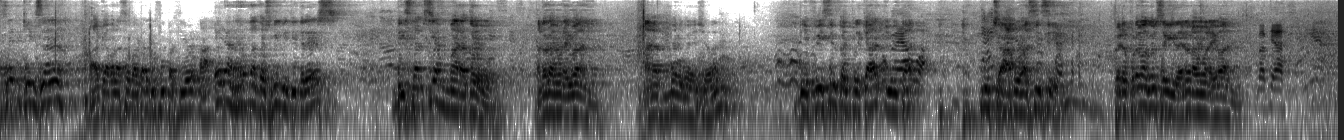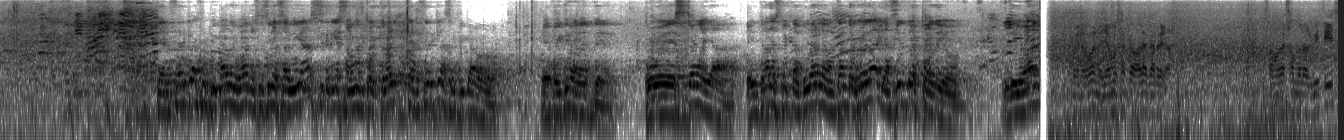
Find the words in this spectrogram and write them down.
115. Acaba la seva participació a Era Roda 2023. Distància marató. Enhorabona, Ivan. Ha anat molt bé, això, eh? Difícil, complicat, lluitat. Mucha agua, sí, sí. Pero prueba conseguida, enhorabuena, Iván. Gracias. Tercer clasificado, Iván, no sé si lo sabías, si tenías algún control. Tercer clasificado. Efectivamente. Pues toma ya, entrada espectacular, levantando rueda y haciendo podio. Iván. Bueno, bueno, ya hemos acabado la carrera. Las bicis,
